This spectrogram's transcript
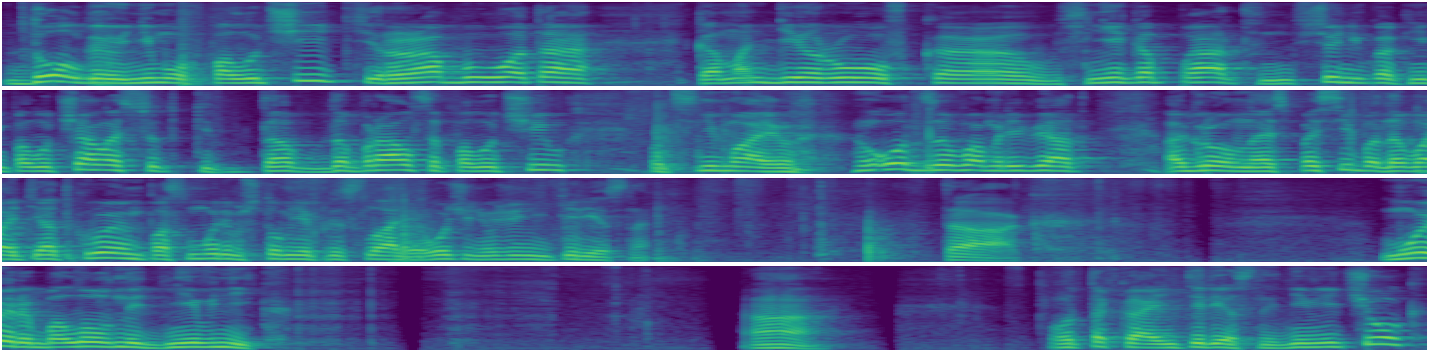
Долго ее не мог получить. Работа, командировка, снегопад. Все никак не получалось. Все-таки добрался, получил. Вот снимаю отзыв вам, ребят. Огромное спасибо. Давайте откроем, посмотрим, что мне прислали. Очень-очень интересно. Так. Мой рыболовный дневник. Ага. Вот такая интересный дневничок,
